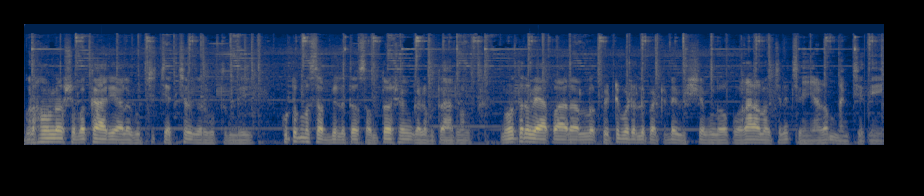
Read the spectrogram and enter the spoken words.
గృహంలో శుభకార్యాల గురించి చర్చ జరుగుతుంది. కుటుంబ సభ్యులతో సంతోషం గడుపుతారు. నూతన వ్యాపారాల్లో పెట్టుబడులు పెట్టడం విషయంలో పునరాలోచన చేయడం మంచిది.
